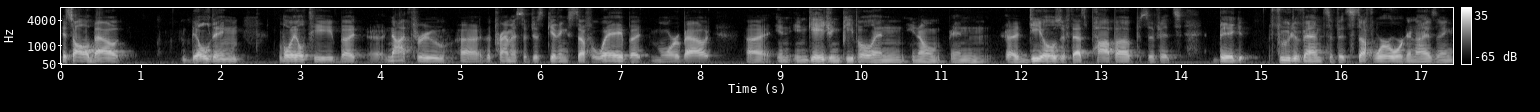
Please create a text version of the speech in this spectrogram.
it's all about building loyalty, but uh, not through uh, the premise of just giving stuff away, but more about uh, in engaging people in you know in uh, deals, if that's pop ups, if it's big food events, if it's stuff we're organizing.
